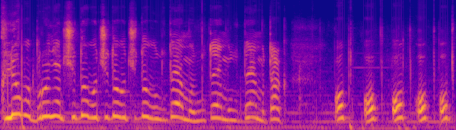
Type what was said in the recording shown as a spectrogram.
Кльова броня, чудово, чудово, чудово. Лутаємо, лутаємо, лутаємо. Так. Оп, оп, оп, оп, оп.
